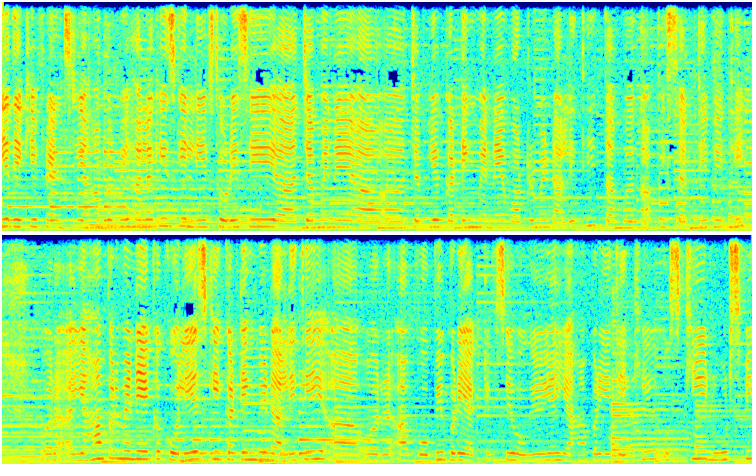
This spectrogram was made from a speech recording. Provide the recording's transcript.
ये देखिए फ्रेंड्स यहाँ पर भी हालाँकि इसकी लीव्स थोड़ी सी जब मैंने जब ये कटिंग मैंने वाटर में डाली थी तब काफ़ी सर्दी भी थी। और यहाँ पर मैंने एक कोलियस की कटिंग भी डाली थी और अब वो भी बड़ी एक्टिव सी हो गई है। यहाँ पर ये देखिए, उसकी रूट्स भी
